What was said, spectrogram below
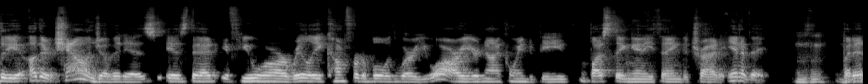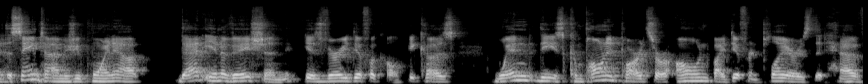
the other challenge of it is is that if you are really comfortable with where you are, you're not going to be busting anything to try to innovate. Mm-hmm. But at the same time as you point out, that innovation is very difficult because when these component parts are owned by different players that have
